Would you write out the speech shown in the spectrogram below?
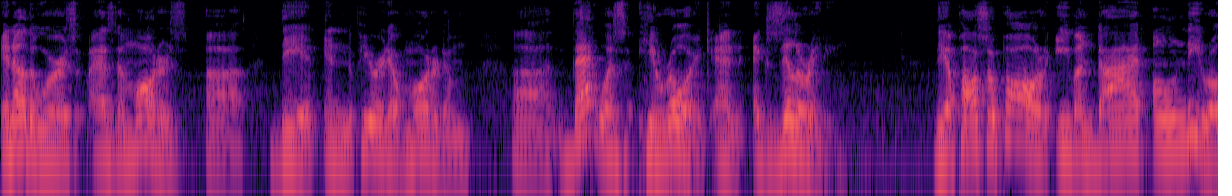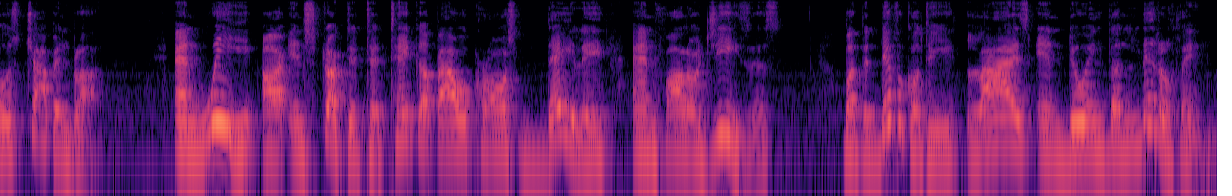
In other words, as the martyrs uh, did in the period of martyrdom, uh, that was heroic and exhilarating. The Apostle Paul even died on Nero's chopping block. And we are instructed to take up our cross daily and follow Jesus. But the difficulty lies in doing the little things,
